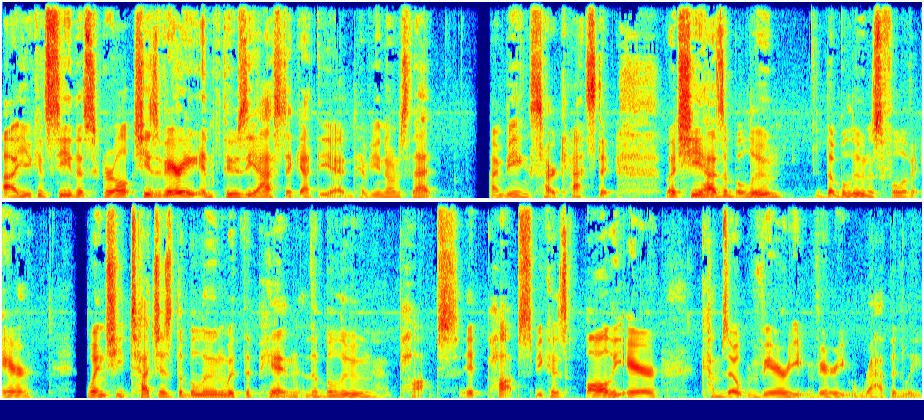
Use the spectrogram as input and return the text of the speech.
Uh, you can see this girl, she's very enthusiastic at the end. Have you noticed that? I'm being sarcastic. But she has a balloon. The balloon is full of air. When she touches the balloon with the pin, the balloon pops. It pops because all the air comes out very, very rapidly.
